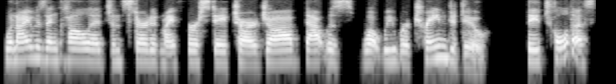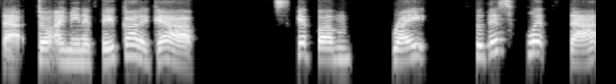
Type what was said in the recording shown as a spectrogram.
When I was in college and started my first HR job, that was what we were trained to do. They told us that. Don't, I mean, if they've got a gap, skip them, right? So this flips that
